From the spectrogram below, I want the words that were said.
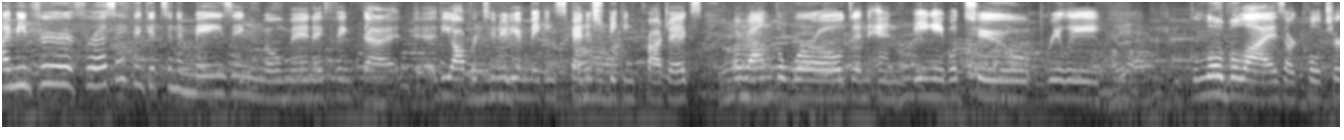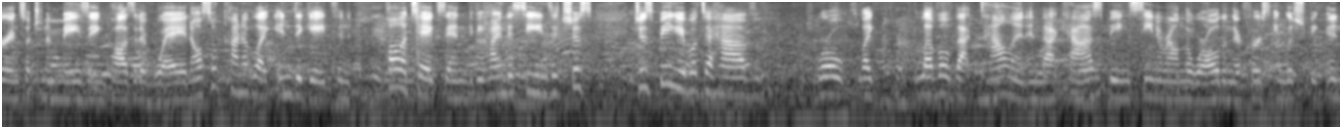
I mean, for, for us, I think it's an amazing moment. I think that uh, the opportunity of making Spanish speaking projects around the world and, and being able to really globalize our culture in such an amazing, positive way, and also kind of like indicates in politics and behind the scenes. It's just just being able to have world like level of that talent and that cast being seen around the world in their first English speak in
